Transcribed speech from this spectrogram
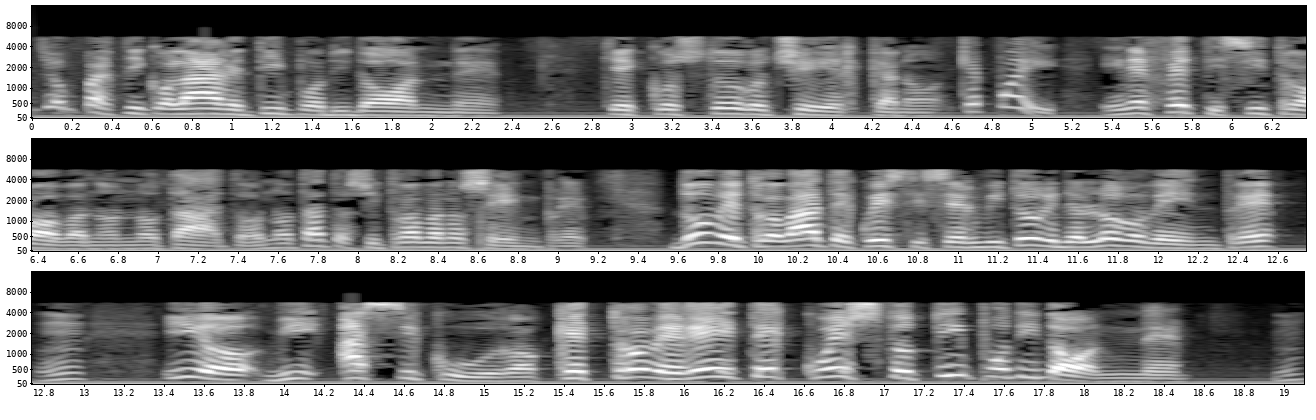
C'è un particolare tipo di donne che costoro cercano, che poi in effetti si trovano, ho notato, ho notato si trovano sempre. Dove trovate questi servitori del loro ventre? Hm, io vi assicuro che troverete questo tipo di donne hm,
